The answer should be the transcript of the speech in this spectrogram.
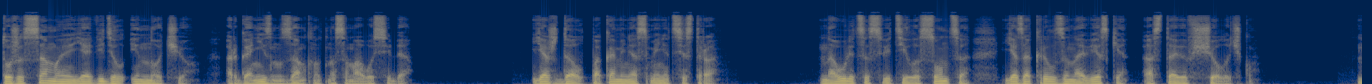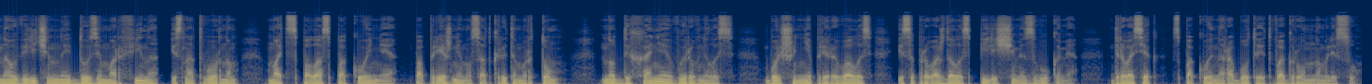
То же самое я видел и ночью. Организм замкнут на самого себя. Я ждал, пока меня сменит сестра. На улице светило солнце, я закрыл занавески, оставив щелочку. На увеличенной дозе морфина и снотворном мать спала спокойнее, по-прежнему с открытым ртом, но дыхание выровнялось, больше не прерывалось и сопровождалось пилящими звуками. Дровосек спокойно работает в огромном лесу.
